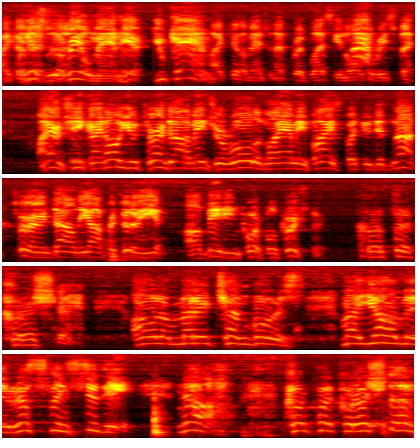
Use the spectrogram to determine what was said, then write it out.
I can and this is a real man here. You can. I can't imagine that, Fred Blassie, in all due respect. Iron Sheik, I know you turned down a major role in Miami Vice, but you did not turn down the opportunity of meeting Corporal Kirchner. Corporal Kirchner, all American boys, Miami, Wrestling City. Now, Corporal Kirchner,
